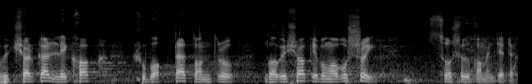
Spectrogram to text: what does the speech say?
অভিক সরকার লেখক সুবক্তা তন্ত্র গবেষক এবং অবশ্যই সোশ্যাল কমেন্টেটর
